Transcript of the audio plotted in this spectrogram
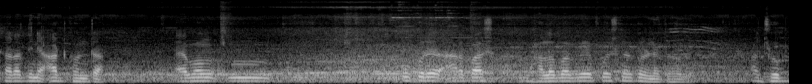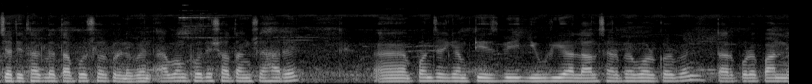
সারাদিনে আট ঘণ্টা এবং পুকুরের আরপাশ ভালোভাবে পরিষ্কার করে নিতে হবে। আর ঝোপঝাটি থাকলে তা পরিষ্কার করে নেবেন এবং প্রতি শতাংশে হারে পঞ্চাশ গ্রাম টিএসবি ইউরিয়া লাল সার ব্যবহার করবেন। তারপরে পানি,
